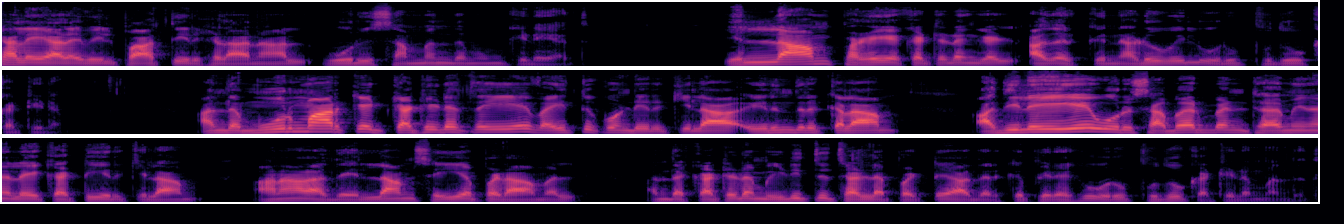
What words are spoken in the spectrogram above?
கலை அளவில் பார்த்தீர்களானால் ஒரு சம்பந்தமும் கிடையாது. எல்லாம் பழைய கட்டிடங்கள் அதற்கு நடுவில் ஒரு புது கட்டிடம். அந்த மூர் மார்க்கெட் கட்டிடத்தையே வைத்து கொண்டிருக்கலா இருந்திருக்கலாம். அதிலேயே ஒரு சபர்பன் டெர்மினலை கட்டியிருக்கலாம். ஆனால் அதெல்லாம் செய்யப்படாமல் அந்த கட்டிடம் இடித்து தள்ளப்பட்டு அதற்கு பிறகு ஒரு புது கட்டிடம் வந்தது.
